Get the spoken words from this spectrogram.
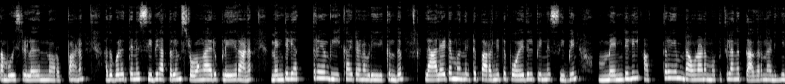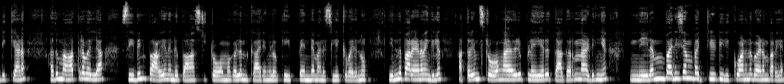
സംഭവിച്ചിട്ടുള്ളതെന്ന് ഉറപ്പാണ്. അതുപോലെ തന്നെ സിബിൻ അത്രയും സ്ട്രോങ് ആയ ഒരു പ്ലെയർ ആണ്. മെന്റലി അത്രയും വീക്കായിട്ടാണ് അവിടെ ഇരിക്കുന്നത്. ലാലേട്ടൻ വന്നിട്ട് പറഞ്ഞിട്ട് പോയതിൽ പിന്നെ സിബിൻ മെന്റലി അത്രയും ഡൗൺ ആണ്. മൊത്തത്തിൽ അങ്ങ് തകർന്നടിഞ്ഞിരിക്കുകയാണ്. അതുമാത്രമല്ല സിബിൻ പറയുന്നുണ്ട് പാസ്റ്റ് ട്രോമകളും കാര്യങ്ങളൊക്കെ ഇപ്പം എന്റെ മനസ്സിലേക്ക് വരുന്നു. എന്ന് പറയണമെങ്കിൽ അത്രയും സ്ട്രോങ് ആയ ഒരു പ്ലെയർ തകർന്നടിഞ്ഞ് നിലംപരിശം പറ്റിയിട്ടിരിക്കുവാണെന്ന് വേണം പറയാൻ.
